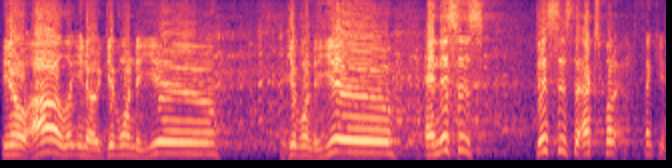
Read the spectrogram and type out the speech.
you know, oh, look, you know, give one to you, give one to you. And this is, this is the explanation. Thank you.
